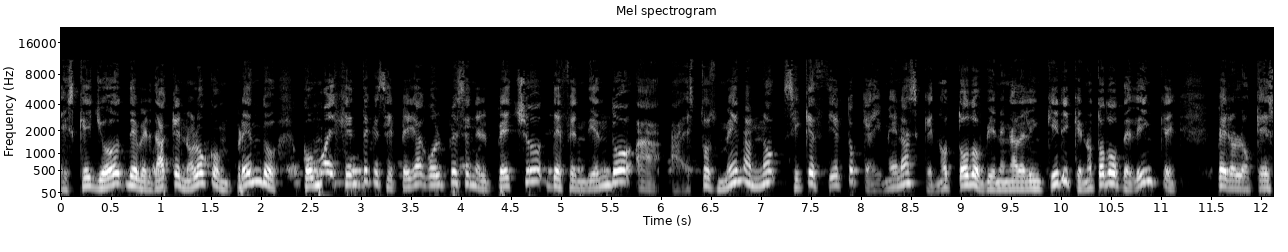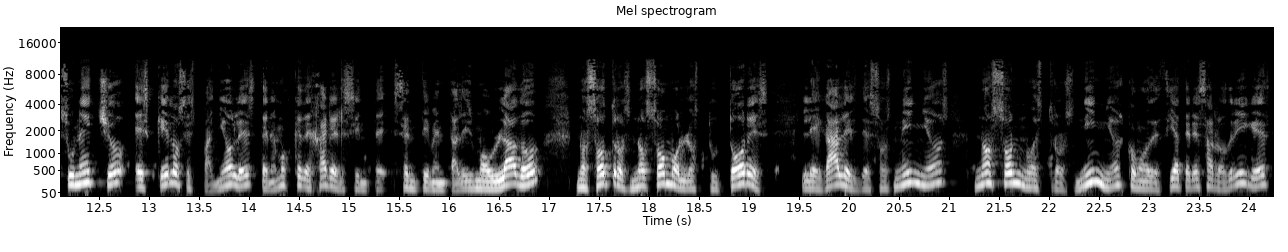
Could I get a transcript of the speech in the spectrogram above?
Es que yo de verdad que no lo comprendo. ¿Cómo hay gente que se pega golpes en el pecho defendiendo a, estos menas, no? Sí que es cierto que hay menas que no todos vienen a delinquir y que no todos delinquen. Pero lo que es un hecho es que los españoles tenemos que dejar el sentimentalismo a un lado. Nosotros no somos los tutores legales de esos niños, no son nuestros niños, como decía Teresa Rodríguez,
